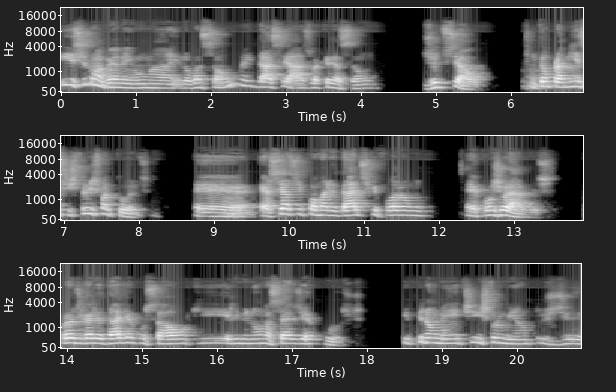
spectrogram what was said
e se não houver nenhuma inovação, aí dá-se aso à criação judicial. Então, para mim, esses três fatores, é, excesso de formalidades que foram é, conjuradas, prodigalidade recursal que eliminou uma série de recursos. E, finalmente, instrumentos de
